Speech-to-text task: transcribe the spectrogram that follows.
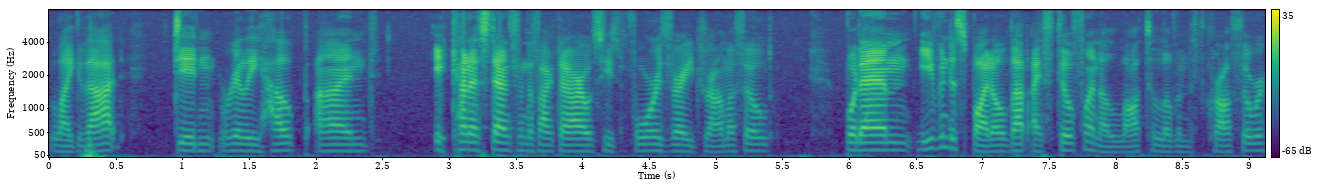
like that didn't really help, and it kind of stems from the fact that Arrow Season 4 is very drama filled. But um, even despite all that, I still find a lot to love in this crossover.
